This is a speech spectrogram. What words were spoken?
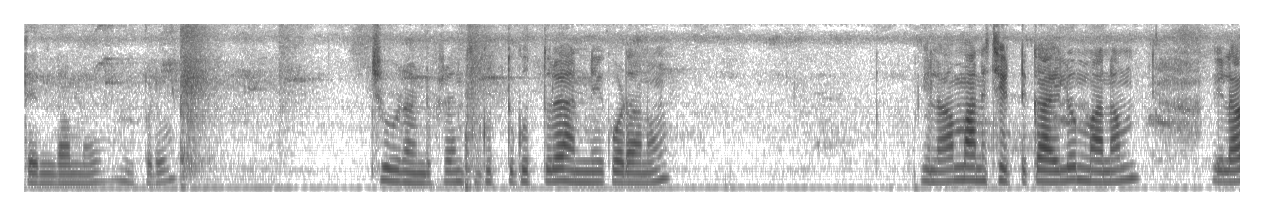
తిందాము ఇప్పుడు. చూడండి ఫ్రెండ్స్ గుత్తు గుత్తులే అన్నీ కూడాను. ఇలా మన చెట్టు కాయలు మనం ఇలా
